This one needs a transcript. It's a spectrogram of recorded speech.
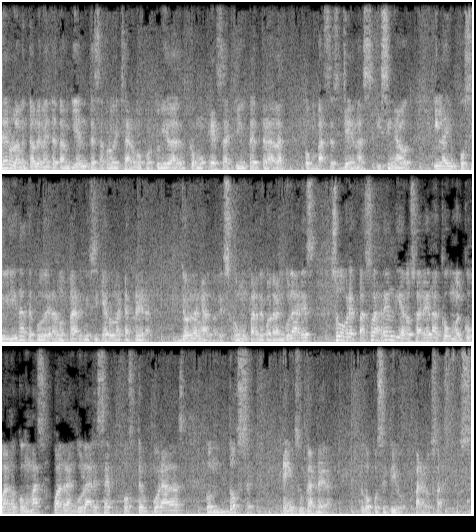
pero lamentablemente también desaprovecharon oportunidades como esa quinta entrada con bases llenas y sin out y la imposibilidad de poder anotar ni siquiera una carrera. Jordan Álvarez, con un par de cuadrangulares, sobrepasó a Randy Arozarena como el cubano con más cuadrangulares en postemporadas, con 12 en su carrera. Algo positivo para los Astros.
